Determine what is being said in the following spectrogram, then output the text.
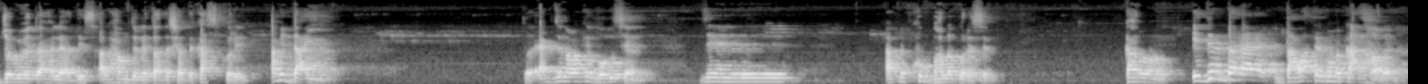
জমিয়ত আহলে হাদিস, আলহামদুলিল্লাহ তাদের সাথে কাজ করি। আমি দায়ী। তো একজন আমাকে বলছেন যে, আপনি খুব ভালো করেছেন। কারণ এদের দ্বারা দাওয়াতের কোনো কাজ হবে না।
